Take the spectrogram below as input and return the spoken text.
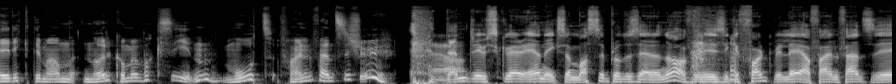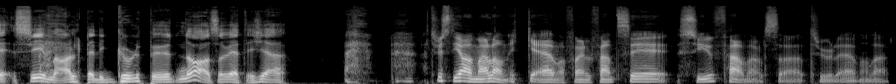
riktig mann når kommer vaksinen mot Final Fantasy 7? Den driver Square Enix og masseproduserer nå, for hvis ikke folk blir lei av Final Fantasy 7 med alt det de gulper ut nå, så vet ikke jeg. Jeg tror Stian Mæland ikke er noen Final Fantasy 7-fan, altså. Jeg tror det er noe der.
